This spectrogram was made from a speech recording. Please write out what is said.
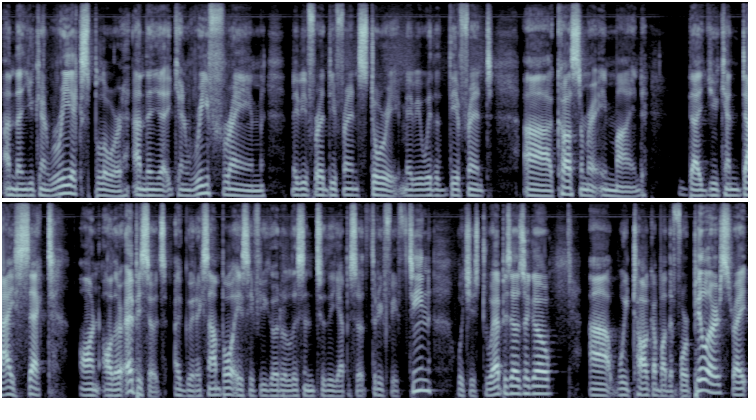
and then you can re-explore and then you can reframe maybe for a different story, maybe with a different uh, customer in mind that you can dissect on other episodes. A good example is if you go to listen to the episode 315, which is two episodes ago, uh, we talk about the four pillars, right?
